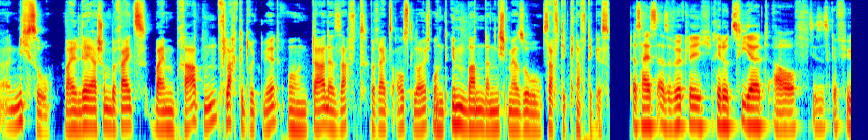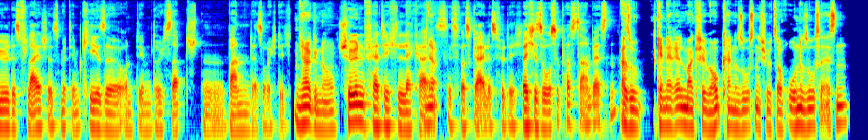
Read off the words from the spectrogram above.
äh, nicht so. Weil der ja schon bereits beim Braten flach gedrückt wird und da der Saft bereits ausläuft und im Bann dann nicht mehr so saftig knaftig ist. Das heißt also wirklich reduziert auf dieses Gefühl des Fleisches mit dem Käse und dem durchsapschten Bann, der so richtig Ja, genau. schön fettig lecker Ja. ist. Ist was Geiles für dich. Welche Soße passt da am besten? Also generell mag ich ja überhaupt keine Soßen. Ich würde es auch ohne Soße essen.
